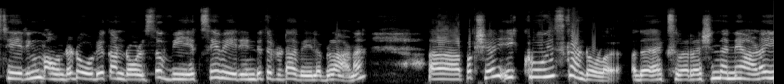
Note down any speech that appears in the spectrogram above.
steering mounted audio controls V X variant തൊട്ടിട്ട് അവൈലബിൾ ആണ്. പക്ഷെ ഈ ക്രൂയിസ് കൺട്രോൾ അത് ആക്സലറേഷൻ തന്നെയാണ് ഈ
